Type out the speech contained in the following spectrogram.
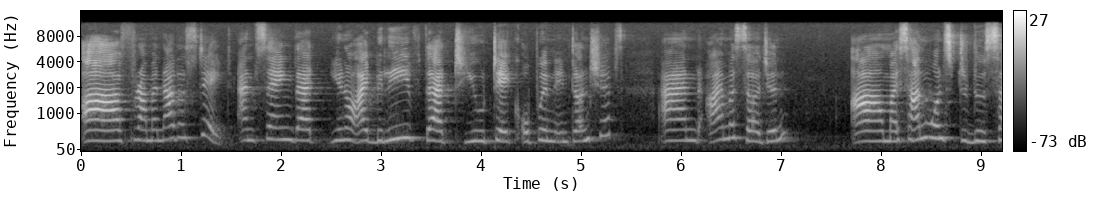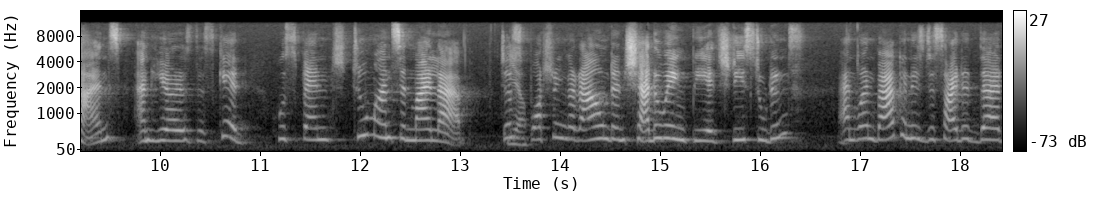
uh, from another state and saying that, you know, I believe that you take open internships and I'm a surgeon. Uh, my son wants to do science, and here is this kid who spent two months in my lab just Yeah. pottering around and shadowing PhD students and went back and he's decided that,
